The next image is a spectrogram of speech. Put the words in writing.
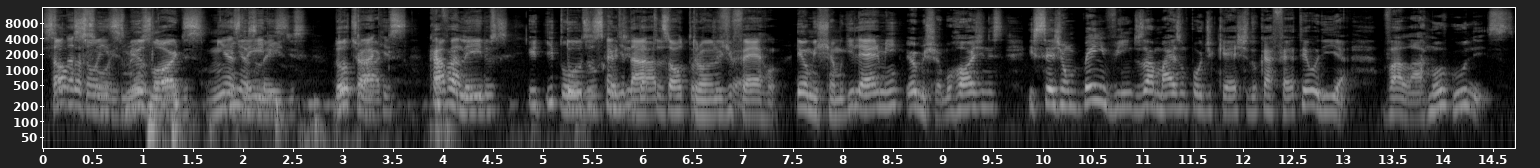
Saudações, meus lords, minhas, minhas ladies, dothraques, cavaleiros e, e todos os candidatos ao trono de ferro. Eu me chamo Guilherme. Eu me chamo Rógenes e sejam bem-vindos a mais um podcast do Café Teoria. Valar Morgulis.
